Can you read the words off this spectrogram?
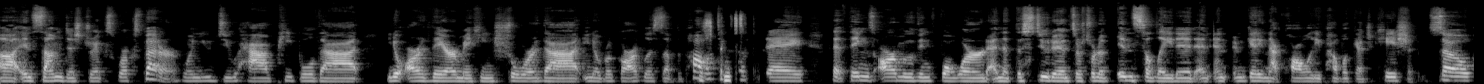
uh, in some districts works better when you do have people that you know are there making sure that you know regardless of the politics of the day that things are moving forward and that the students are sort of insulated and, and, and getting that quality public education. So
